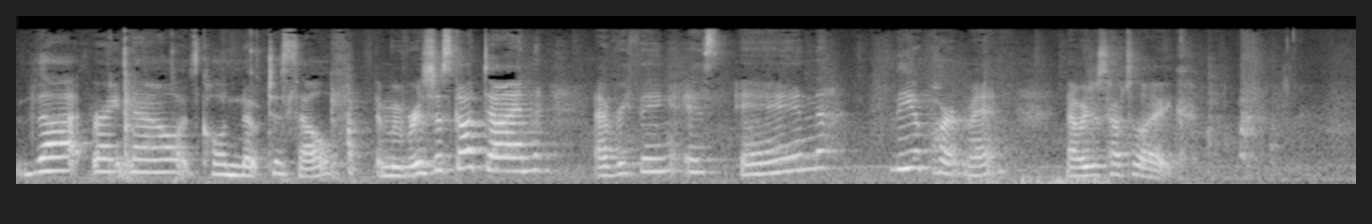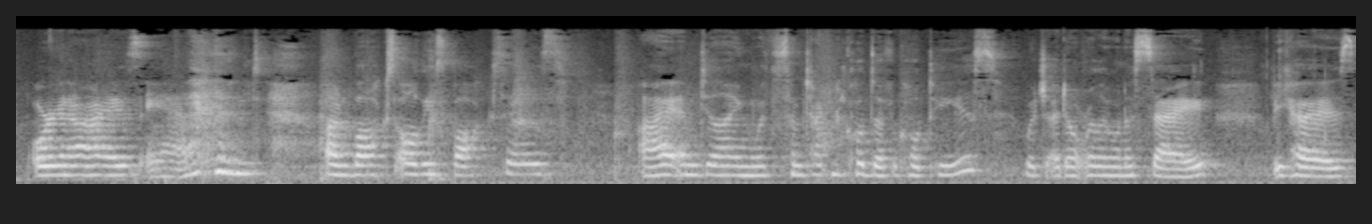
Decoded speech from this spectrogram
that right now. It's called Note to Self. The movers just got done. Everything is in the apartment. Now we just have to like organize and unbox all these boxes. I am dealing with some technical difficulties, which I don't really want to say because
